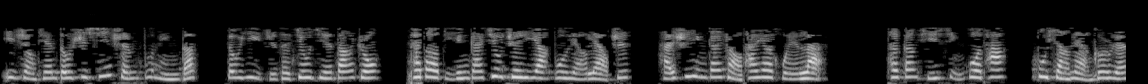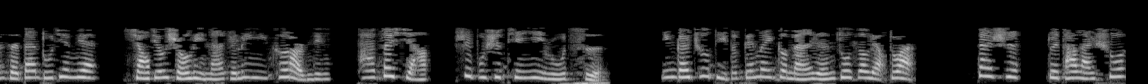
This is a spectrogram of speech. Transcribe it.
一整天都是心神不宁的，都一直在纠结当中，他到底应该就这样不了了之，还是应该找他要回来？他刚提醒过他，不想两个人再单独见面。小九手里拿着另一颗耳钉，他在想，是不是天意如此，应该彻底的跟那个男人做个了断。但是对他来说，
